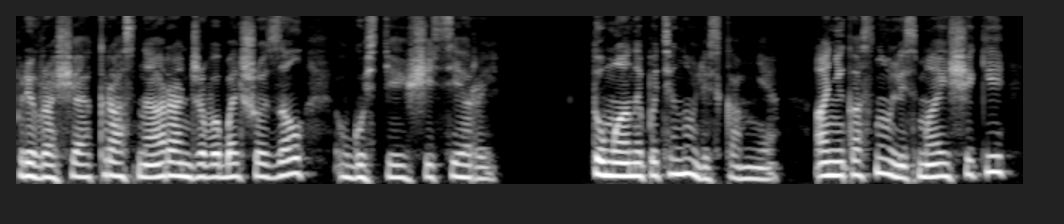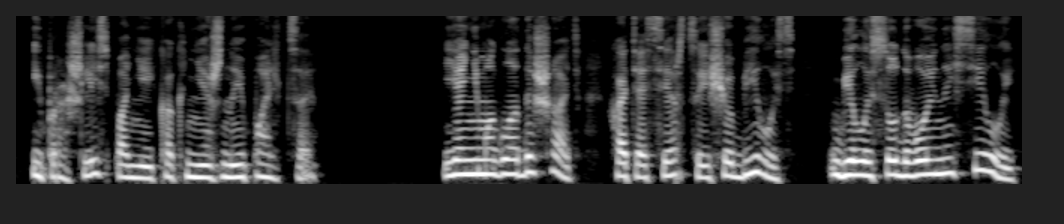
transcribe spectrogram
превращая красный оранжевый большой зал в густеющий серый. Туманы потянулись ко мне. Они коснулись моей щеки и прошлись по ней, как нежные пальцы. Я не могла дышать, хотя сердце еще билось, билось с удвоенной силой,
